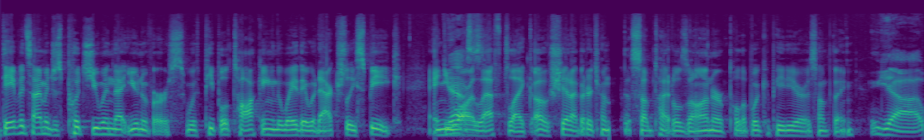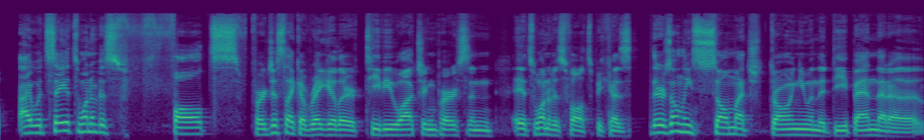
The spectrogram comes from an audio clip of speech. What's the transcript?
David Simon just puts you in that universe with people talking the way they would actually speak. And you Yes. are left like, oh shit, I better turn the subtitles on or pull up Wikipedia or something. Yeah, I would say it's one of his faults for just like a regular TV watching person. It's one of his faults because there's only so much throwing you in the deep end that a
